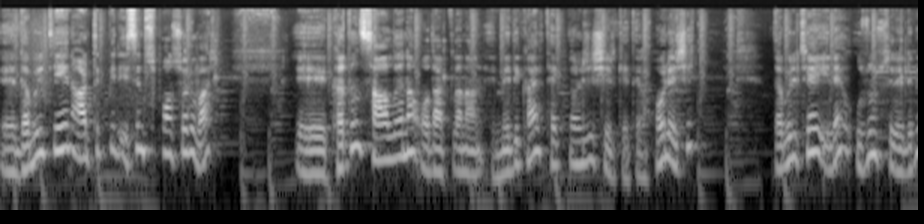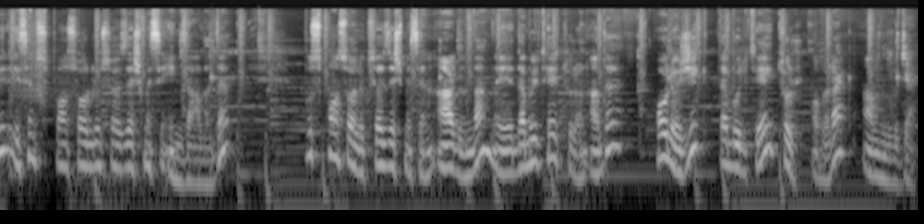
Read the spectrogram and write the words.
E, WTA'nin artık bir isim sponsoru var. E, kadın sağlığına odaklanan medikal teknoloji şirketi Hologic WTA ile uzun süreli bir isim sponsorluğu sözleşmesi imzaladı. Bu sponsorluk sözleşmesinin ardından e, WTA Tour'un adı Hologic WTA Tour olarak anılacak.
